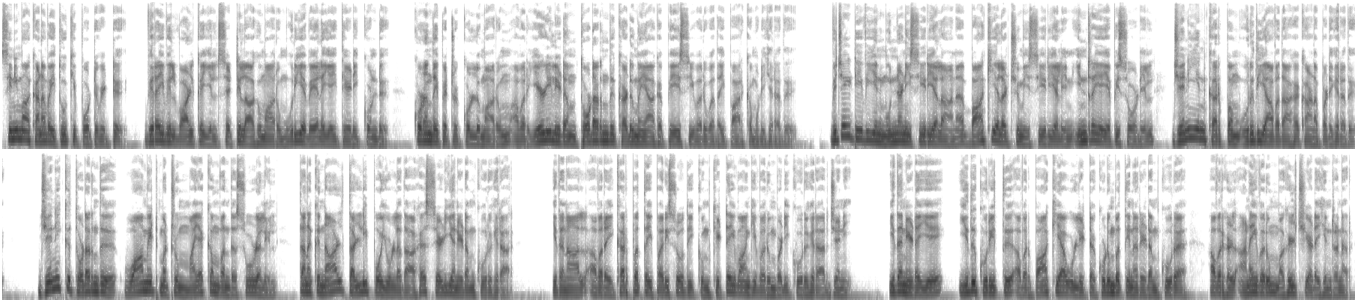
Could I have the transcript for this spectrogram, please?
சினிமா கனவை தூக்கிப் போட்டுவிட்டு விரைவில் வாழ்க்கையில் செட்டில் ஆகுமாறும் உரிய வேலையை தேடிக்கொண்டு குழந்தை பெற்றுக் கொள்ளுமாறும் அவர் எழிலிடம் தொடர்ந்து கடுமையாக பேசி வருவதை பார்க்க முடிகிறது. விஜய் டிவியின் முன்னணி சீரியலான பாக்கியலட்சுமி சீரியலின் இன்றைய எபிசோடில் ஜெனியின் கற்பம் உறுதியாவதாக காணப்படுகிறது. ஜெனிக்கு தொடர்ந்து வாமிட் மற்றும் மயக்கம் வந்த சூழலில் தனக்கு நாள் தள்ளிப் போயுள்ளதாக செழியனிடம் கூறுகிறார். இதனால் அவரை கற்பத்தை பரிசோதிக்கும் கிட்டை வாங்கி வரும்படி கூறுகிறார் ஜெனி. இதனிடையே இது குறித்து அவர் பாக்கியா உள்ளிட்ட குடும்பத்தினரிடம் கூற அவர்கள் அனைவரும் மகிழ்ச்சியடைகின்றனர்.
